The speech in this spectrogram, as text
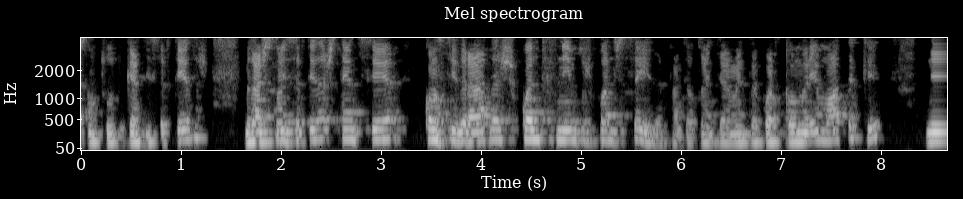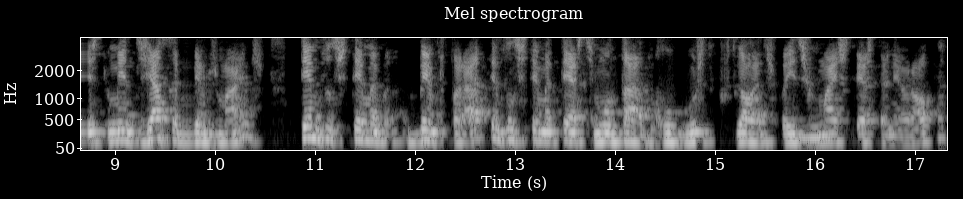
são tudo grandes incertezas, mas acho que são incertezas que têm de ser consideradas quando definimos os planos de saída. Portanto, eu estou inteiramente de acordo com a Maria Mota que neste momento já sabemos mais, temos o sistema bem preparado, temos um sistema de testes montado robusto, Portugal é dos países que uhum. mais testa na Europa,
